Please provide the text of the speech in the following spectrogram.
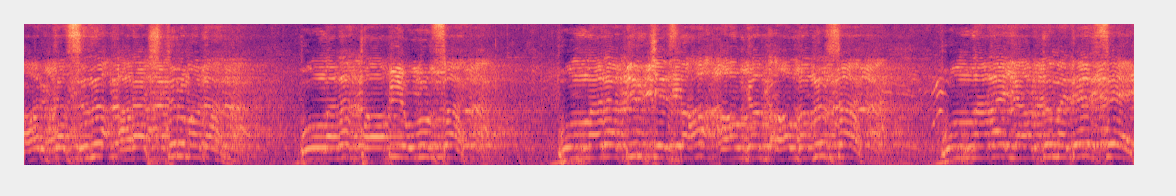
arkasını araştırmadan bunlara tabi olursak, bunlara bir kez daha algan- aldanırsak, bunlara yardım edersek,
